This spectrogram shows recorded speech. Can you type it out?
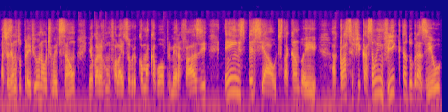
Nós fizemos o preview na última edição e agora vamos falar sobre como acabou a primeira fase, em especial destacando aí a classificação invicta do Brasil,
